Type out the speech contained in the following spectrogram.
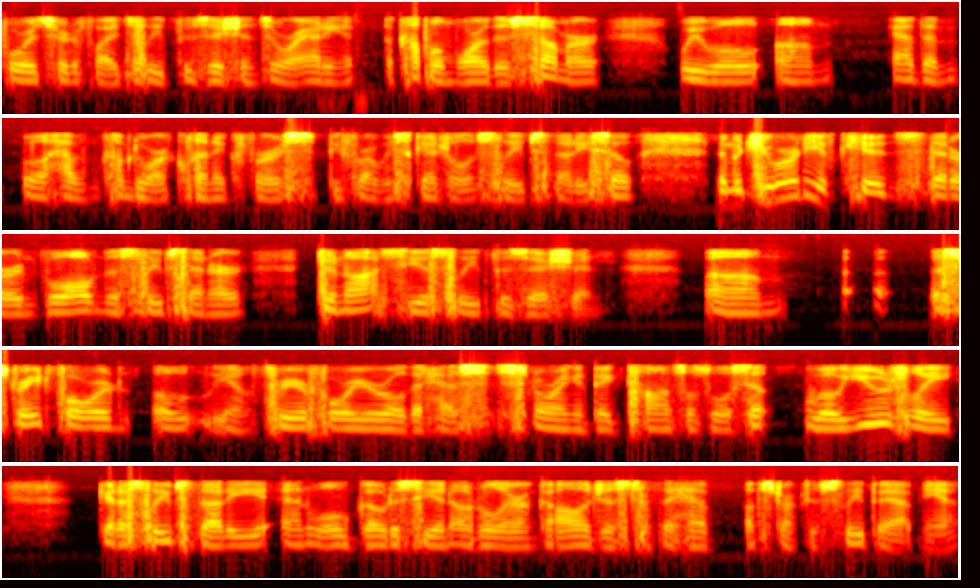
board certified sleep physicians, and we're adding a couple more this summer, we will um, add them. We'll have them come to our clinic first before we schedule a sleep study. So, the majority of kids that are involved in the sleep center do not see a sleep physician. Um, a straightforward, uh, you know, three or four year old that has snoring and big tonsils will will usually get a sleep study and will go to see an otolaryngologist if they have obstructive sleep apnea.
